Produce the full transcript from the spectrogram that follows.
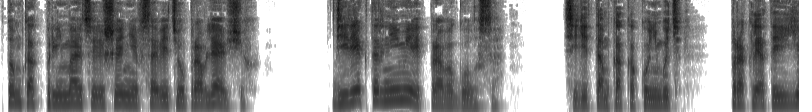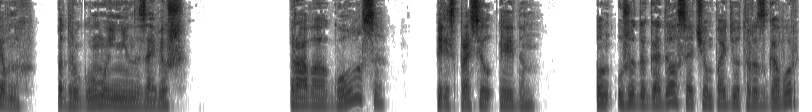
в том, как принимаются решения в Совете управляющих. Директор не имеет права голоса. Сидит там, как какой-нибудь проклятый евнух. По-другому и не назовешь. «Право голоса?» — переспросил Эйден. Он уже догадался, о чем пойдет разговор,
